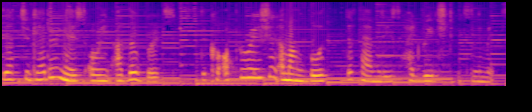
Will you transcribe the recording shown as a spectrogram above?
their togetherness, or in other words, the cooperation among both the families had reached its limits.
